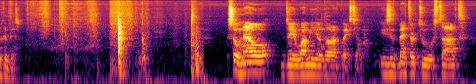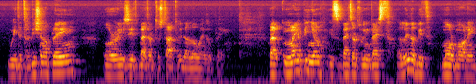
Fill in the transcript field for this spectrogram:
Look at this. So now the one million dollar question. Is it better to start with a traditional plane or is it better to start with a low angle plane? Well, in my opinion, it's better to invest a little bit more money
